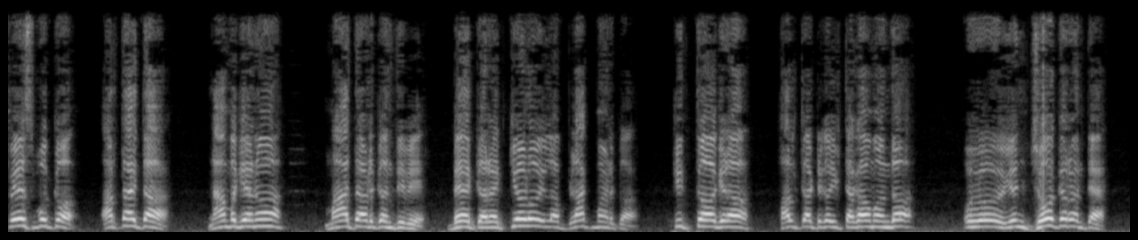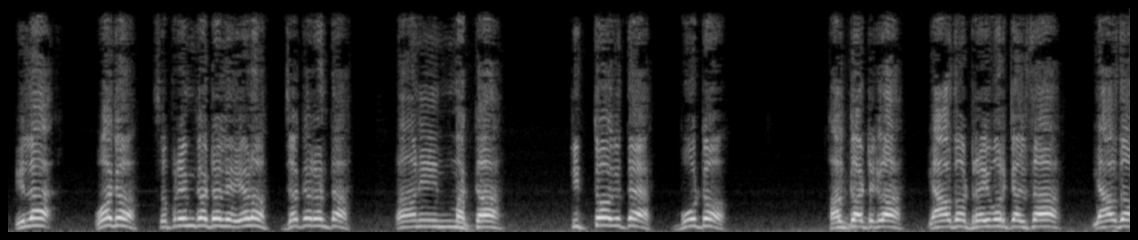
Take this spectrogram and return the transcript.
ಫೇಸ್ಬುಕ್ ಅರ್ಥ ಆಯ್ತಾ? ನಮಗೇನು ಮಾತಾಡ್ಕಂತೀವಿ. ಬೇಕಾರೆ ಕೇಳು ಇಲ್ಲ ಬ್ಲಾಕ್ ಮಾಡ್ಕೊ. ಕಿತ್ತೋಗಿರೋ ಹಲ್ಕಟ್ಟುಗಳು ತಗೊಂಬಂದು, ಓಹೋ, ಏನ್ ಜೋಕರ್ ಅಂತೆ? ಇಲ್ಲ, ಹೋಗೋ ಸುಪ್ರೀಂ ಕೋರ್ಟ್ ಅಲ್ಲಿ ಹೇಳು ಜೋಕರ್ ಅಂತ. ರಾಣಿ ಮಕ್ಕ, ಕಿತ್ತೋಗುತ್ತೆ ಬೂಟು. ಹಲ್ಕಟ್ಟುಗಳ ಯಾವ್ದೋ ಡ್ರೈವರ್ ಕೆಲಸ, ಯಾವ್ದೋ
